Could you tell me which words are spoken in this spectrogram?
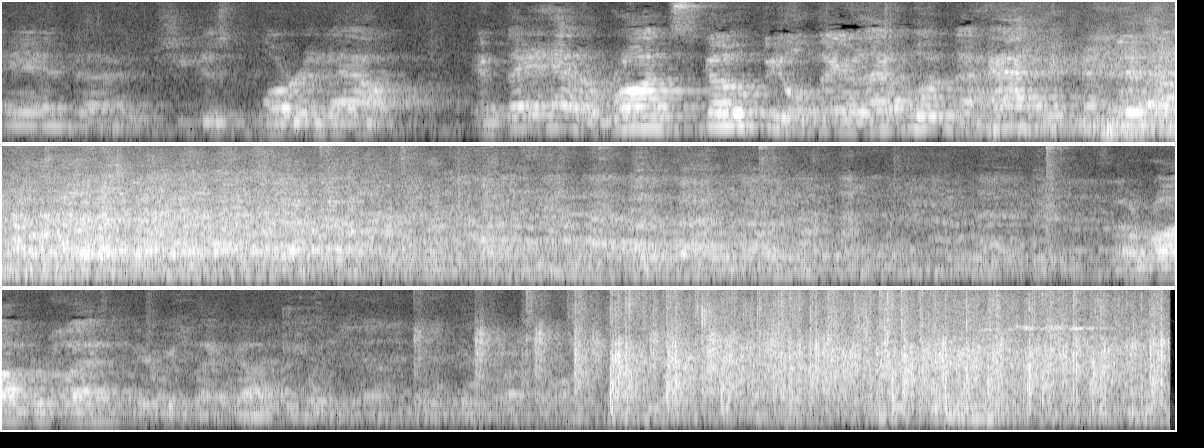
and uh, she just blurted out, "If they had a Ron Schofield there, that wouldn't have happened." so Ron, we're glad to hear we.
